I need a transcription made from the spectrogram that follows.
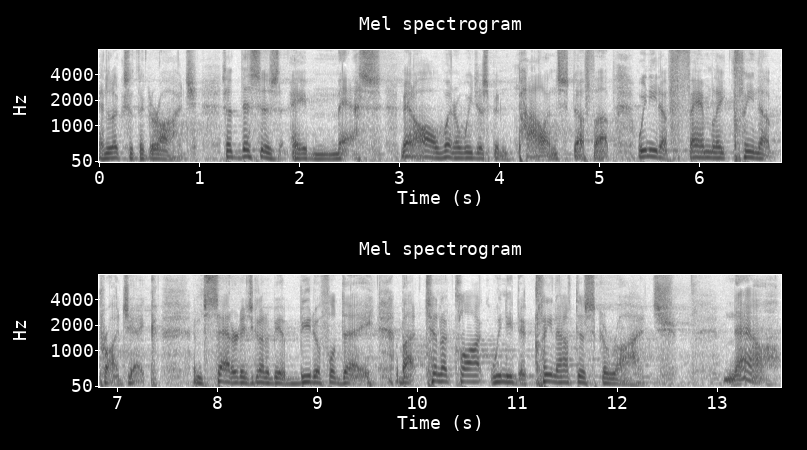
and looks at the garage. Said, This is a mess. Man, all winter we just been piling stuff up. We need a family cleanup project. And Saturday's going to be a beautiful day. About 10 o'clock, we need to clean out this garage. Now,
